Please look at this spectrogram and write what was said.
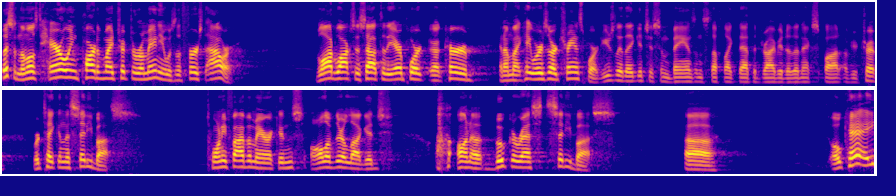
Listen, the most harrowing part of my trip to Romania was the first hour. Vlad walks us out to the airport uh, curb, and I'm like, hey, where's our transport? Usually they get you some vans and stuff like that to drive you to the next spot of your trip. We're taking the city bus. 25 Americans, all of their luggage, on a Bucharest city bus. Uh, okay.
